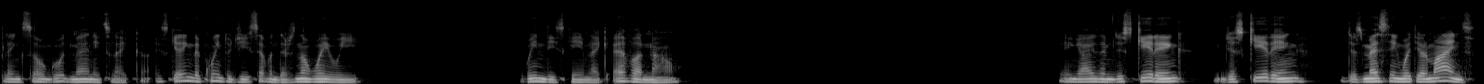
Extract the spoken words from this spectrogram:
playing so good, man. It's like uh, he's getting the queen to g7. There's no way we win this game like ever now. Okay, guys, I'm just kidding. I'm just kidding. Just messing with your minds.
